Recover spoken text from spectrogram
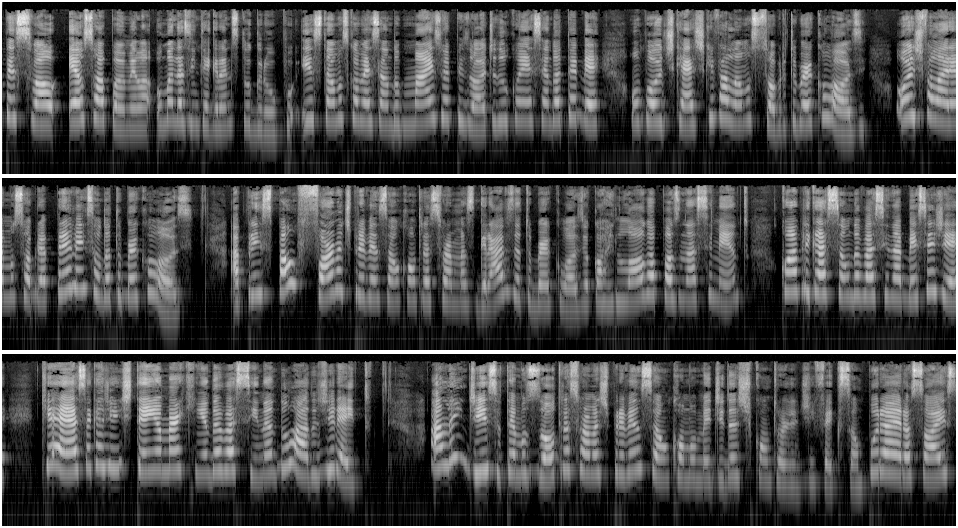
pessoal, eu sou a Pamela, uma das integrantes do grupo, e estamos começando mais um episódio do Conhecendo a TB, um podcast que falamos sobre tuberculose. Hoje falaremos sobre a prevenção da tuberculose. A principal forma de prevenção contra as formas graves da tuberculose ocorre logo após o nascimento, com a aplicação da vacina BCG, que é essa que a gente tem a marquinha da vacina do lado direito. Além disso, temos outras formas de prevenção, como medidas de controle de infecção por aerossóis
